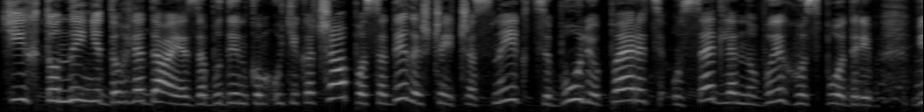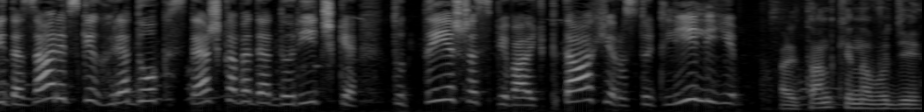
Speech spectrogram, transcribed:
Ті, хто нині доглядає за будинком утікача, посадили ще й часник, цибулю, перець – усе для нових господарів. Від азарівських грядок стежка веде до річки. Тут тиша, співають птахи, ростуть лілії. Альтанки на воді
